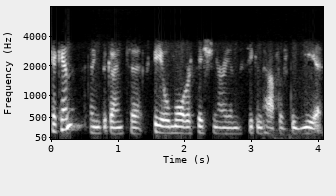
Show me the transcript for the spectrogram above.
kick in. Things are going to feel more recessionary in the second half of the year.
